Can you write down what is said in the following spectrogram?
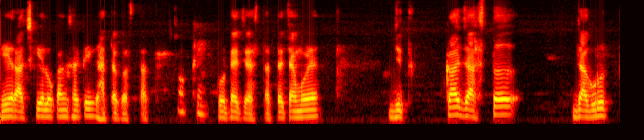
हे राजकीय लोकांसाठी घातक असतात. ओके. तोट्याचे असतात. त्याच्यामुळे जितका जास्त जागृत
